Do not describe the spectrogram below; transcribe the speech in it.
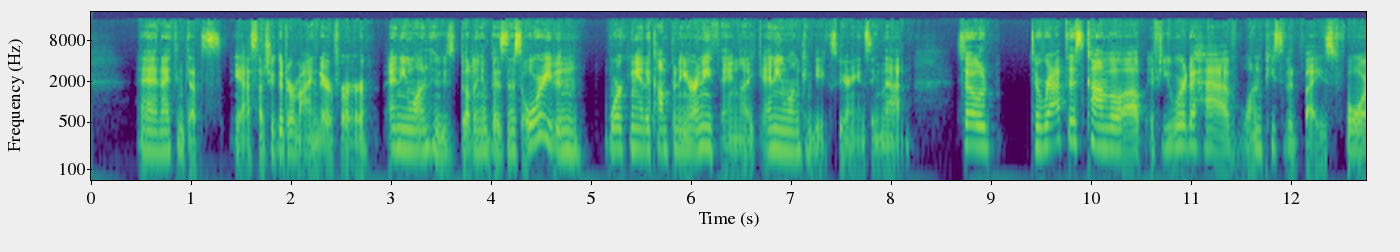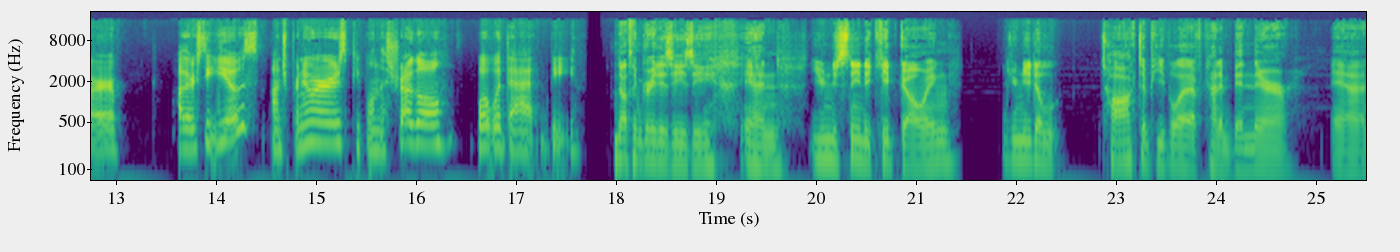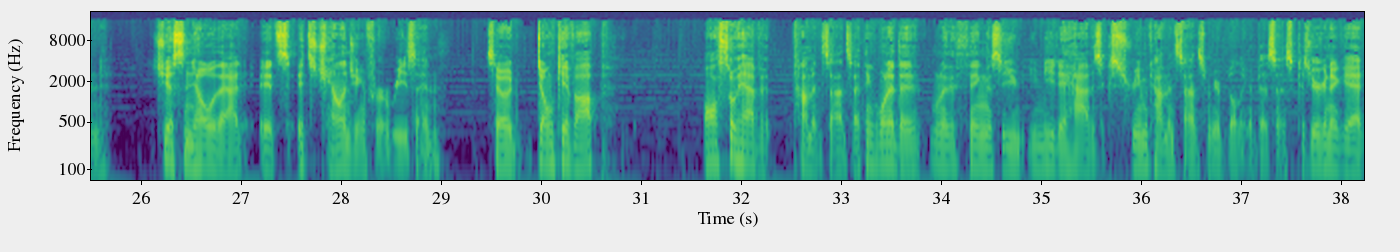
And I think that's yeah, such a good reminder for anyone who's building a business or even working at a company or anything. Like anyone can be experiencing that. So to wrap this convo up, if you were to have one piece of advice for other CEOs, entrepreneurs, people in the struggle, what would that be? nothing great is easy and you just need to keep going you need to talk to people that have kind of been there and just know that it's it's challenging for a reason so don't give up also have common sense i think one of the one of the things you, you need to have is extreme common sense when you're building a business because you're going to get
